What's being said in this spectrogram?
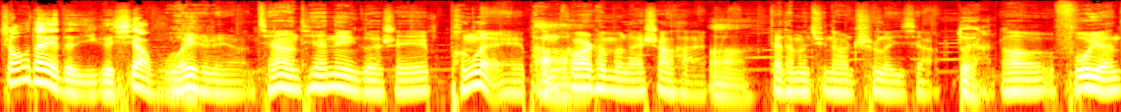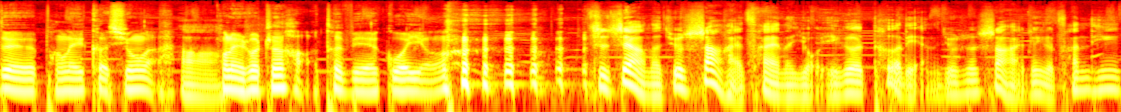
招待的一个项目。我也是这样。前两天那个谁，彭磊、彭花他们来上海，啊，带他们去那儿吃了一下，对啊然后服务员对彭磊可凶了。啊，彭磊说：“真好，特别过瘾。是这样的，就是上海菜呢有一个特点，就是说上海这个餐厅，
